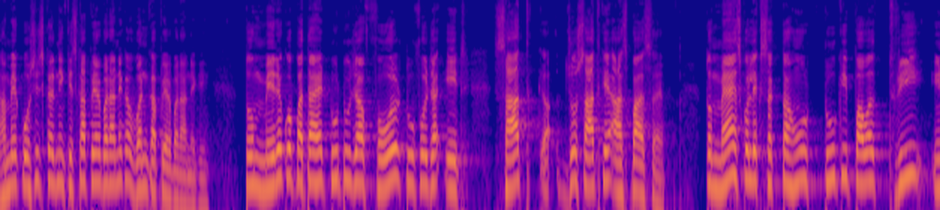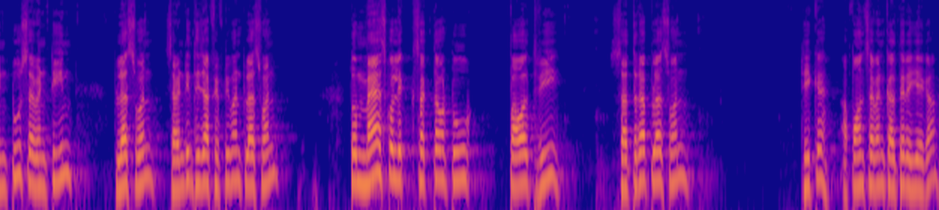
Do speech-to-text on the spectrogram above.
हमें कोशिश करनी किसका पेयर बनाने का वन का पेयर बनाने की। तो मेरे को पता है टू टू जा फोर टू फोर जा एट सात, जो सात के आसपास है। तो मैं इसको लिख सकता हूँ टू की power three into seventeen plus one seventeen three जा फिफ्टी वन प्लस वन तो मैं इसको लिख सकता हूँ टू पावर थ्री सत्रह प्लस वन ठीक है अपॉन सेवन करते रहिएगा।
